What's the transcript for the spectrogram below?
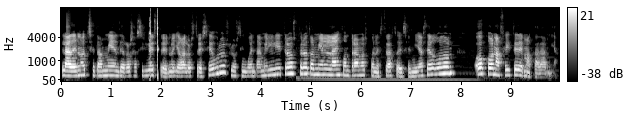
la de noche también de rosa silvestre no llega a los 3 euros, los 50 mililitros, pero también la encontramos con extracto de semillas de algodón o con aceite de macadamia.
